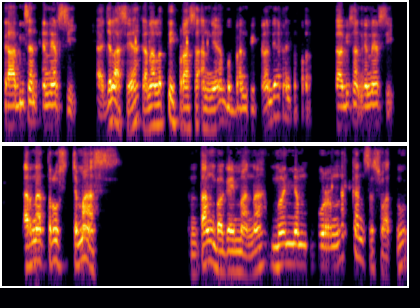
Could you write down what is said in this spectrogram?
kehabisan energi. Ya, jelas ya, karena letih perasaannya, beban pikiran, dia akan cepat kehabisan energi. Karena terus cemas tentang bagaimana menyempurnakan sesuatu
